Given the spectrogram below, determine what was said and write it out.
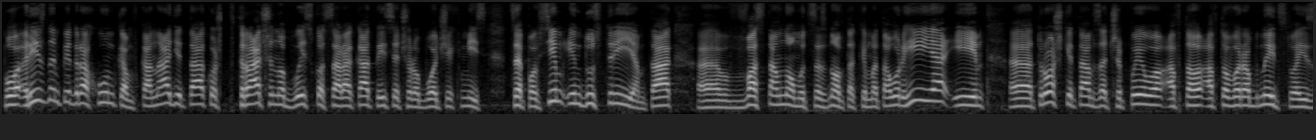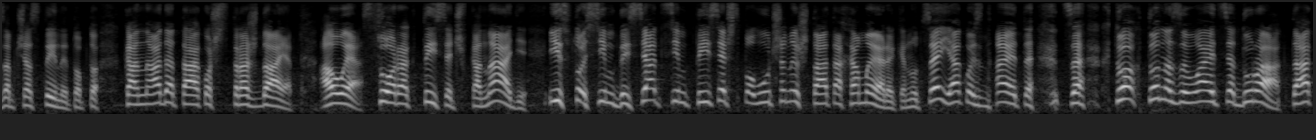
по різним підрахункам в Канаді також втрачено близько 40 тисяч робочих місць. Це по всім індустріям. Індустріям. Так Е, в основному це знов таки металургія, і е, трошки там зачепило авто, автовиробництво і запчастини. Тобто Канада також страждає. Але 40 тисяч в Канаді і 177 тисяч в Сполучених Штатах Америки. Ну це якось знаєте, це хто хто називається дурак, так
